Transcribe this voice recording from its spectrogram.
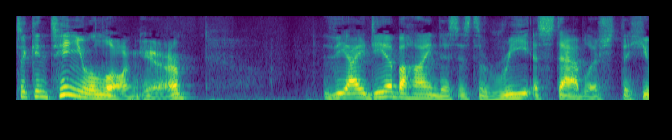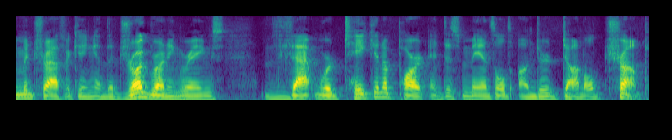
to continue along here, the idea behind this is to re-establish the human trafficking and the drug running rings that were taken apart and dismantled under Donald Trump.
